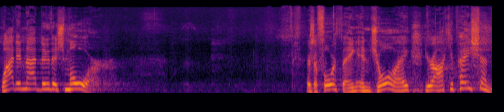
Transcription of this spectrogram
why didn't I do this more? There's a fourth thing enjoy your occupation.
